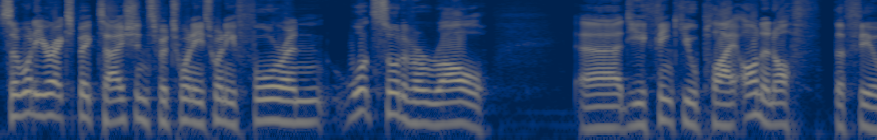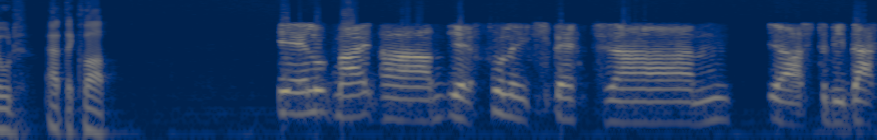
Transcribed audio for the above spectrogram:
So, what are your expectations for 2024, and what sort of a role uh, do you think you'll play on and off the field at the club? Yeah, look, mate. Um, yeah, fully expect um, yeah, us to be back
